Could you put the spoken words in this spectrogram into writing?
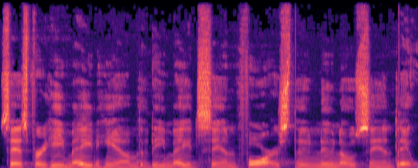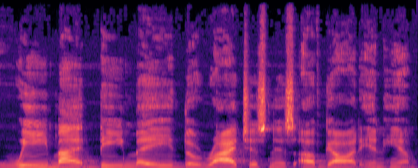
says, For he made him to be made sin for us who knew no sin, that we might be made the righteousness of God in him.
